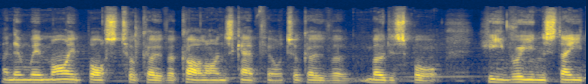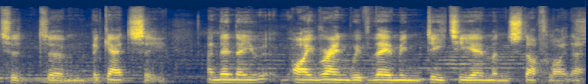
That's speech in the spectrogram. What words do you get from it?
and then when my boss took over, Karl-Heinz Kalbfell took over motorsport, he reinstated um, Bigazzi, and then they I ran with them in DTM and stuff like that.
